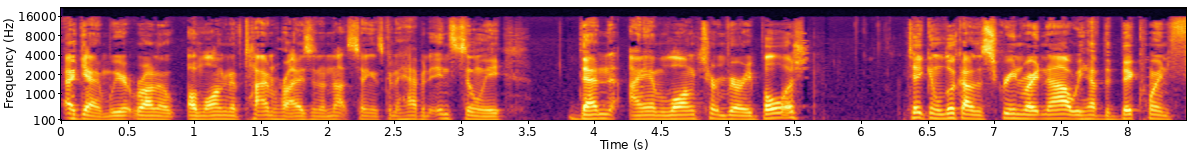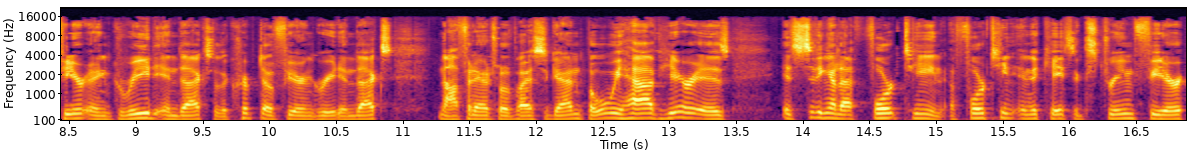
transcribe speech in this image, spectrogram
again we're on a, a long enough time horizon. I'm not saying it's going to happen instantly. Then I am long term very bullish. Taking a look on the screen right now, we have the Bitcoin Fear and Greed Index or the Crypto Fear and Greed Index. Not financial advice again, but what we have here is it's sitting at a 14. A 14 indicates extreme fear.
